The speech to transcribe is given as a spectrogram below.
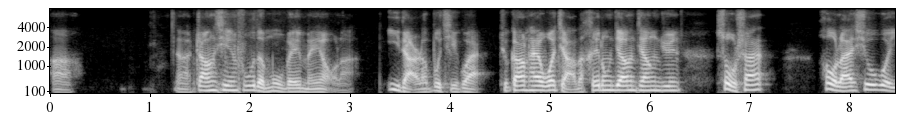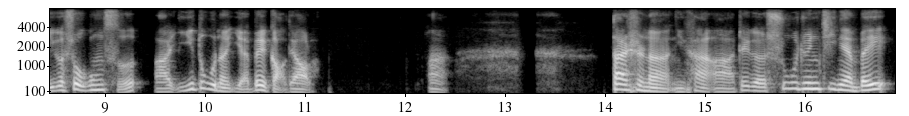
啊，啊，张新夫的墓碑没有了，一点都不奇怪。就刚才我讲的黑龙江将军寿山，后来修过一个寿公祠啊，一度呢也被搞掉了，啊，但是呢，你看啊，这个苏军纪念碑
